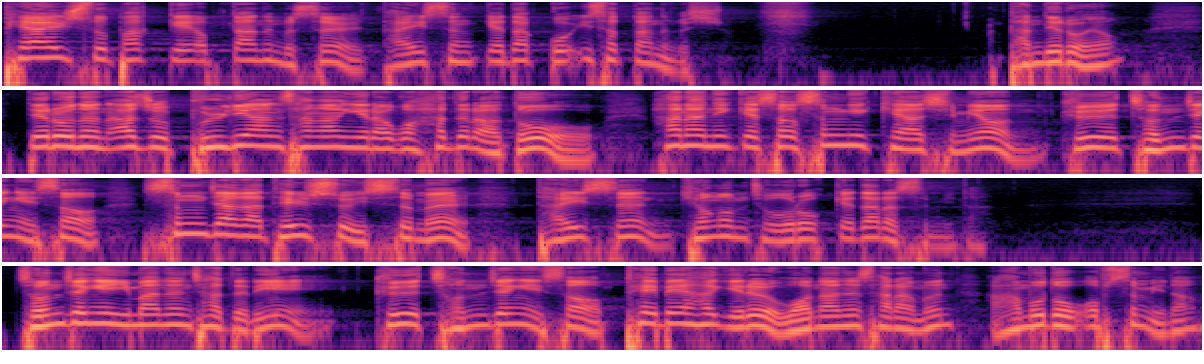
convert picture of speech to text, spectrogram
피할 수밖에 없다는 것을 다윗은 깨닫고 있었다는 것이죠. 반대로요. 때로는 아주 불리한 상황이라고 하더라도 하나님께서 승리케 하시면 그 전쟁에서 승자가 될 수 있음을 다윗은 경험적으로 깨달았습니다. 전쟁에 임하는 자들이 그 전쟁에서 패배하기를 원하는 사람은 아무도 없습니다.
